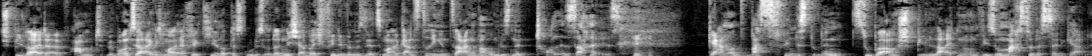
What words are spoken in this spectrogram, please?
Spielleiteramt. Wir wollen es ja eigentlich mal reflektieren, ob das gut ist oder nicht, aber ich finde, wir müssen jetzt mal ganz dringend sagen, warum das eine tolle Sache ist. Gernot, was findest du denn super am Spielleiten und wieso machst du das denn gerne?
